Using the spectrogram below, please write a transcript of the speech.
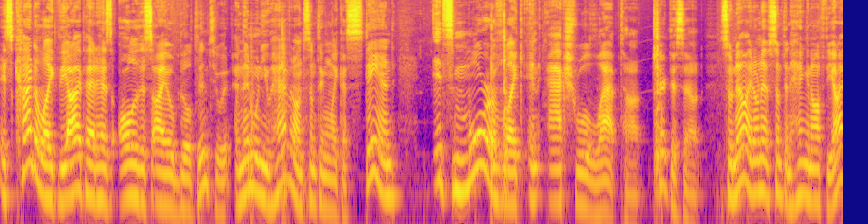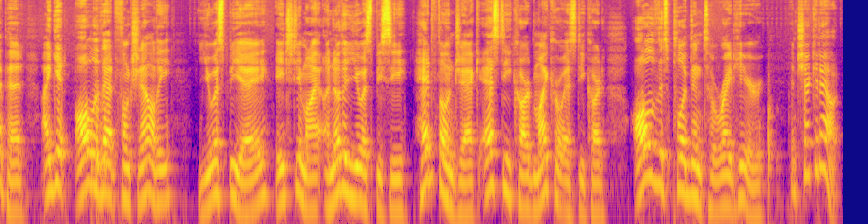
it's kind of like the iPad has all of this I.O. built into it, and then when you have it on something like a stand, it's more of like an actual laptop. Check this out. So now I don't have something hanging off the iPad, I get all of that functionality USB-A, HDMI, another USB-C, headphone jack, SD card, micro SD card, all of it's plugged into right here, and check it out.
